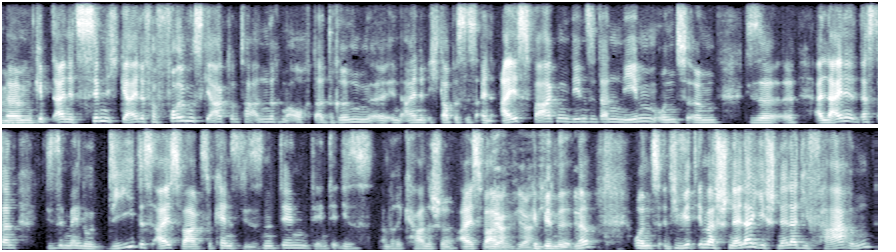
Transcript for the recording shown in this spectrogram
Mhm. Ähm, gibt eine ziemlich geile Verfolgungsjagd unter anderem auch da drin äh, in einem, ich glaube, es ist ein Eiswagen, den sie dann nehmen und ähm, diese, äh, alleine, dass dann diese Melodie des Eiswagens, du kennst dieses, ne, den, den, den, dieses amerikanische Eiswagen-Gebimmel, ja, ja, ne? Und die wird immer schneller, je schneller die fahren.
